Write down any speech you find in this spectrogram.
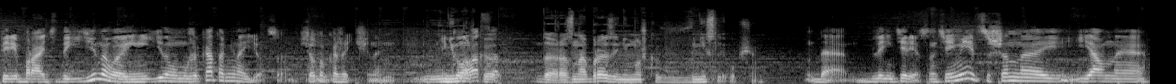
перебрать до единого, и ни единого мужика там не найдется. Все только женщины. Немножко, да, разнообразие немножко внесли, в общем. Да, для интереса. Но тем не менее совершенно явное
